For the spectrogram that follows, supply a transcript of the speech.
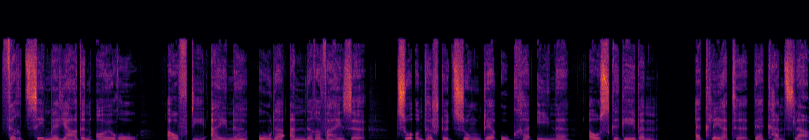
14 Milliarden Euro auf die eine oder andere Weise zur Unterstützung der Ukraine ausgegeben, erklärte der Kanzler.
